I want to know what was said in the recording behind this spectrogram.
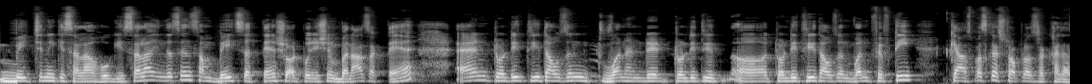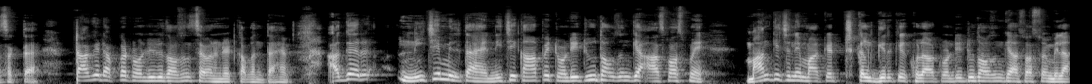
बेचने की सलाह होगी। सलाह इन द सेंस हम बेच सकते हैं शॉर्ट पोजीशन बना सकते हैं। And twenty three thousand one hundred twenty three twenty three thousand one fifty के आसपास का स्टॉप लॉस रखा जा सकता है। टारगेट आपका twenty two thousand seven hundred का बनता है। अगर नीचे मिलता है, नीचे कहाँ पे? ट्वेंटी टू थाउज़ेंड के आसपास में। मान के चलिए मार्केट कल गिर के खुला ट्वेंटी टू थाउज़ेंड के आसपास में मिला।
